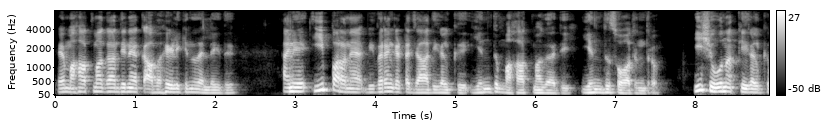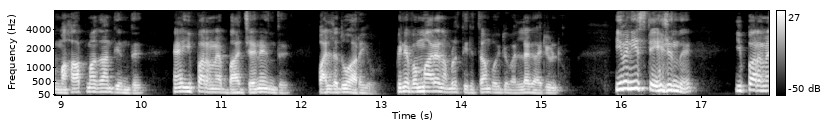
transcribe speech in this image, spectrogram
ഏ, മഹാത്മാഗാന്ധിനെയൊക്കെ അവഹേളിക്കുന്നതല്ലേ ഇത് അതിന് ഈ പറഞ്ഞ വിവരം കെട്ട ജാതികൾക്ക് എന്ത് മഹാത്മാഗാന്ധി എന്ത് സ്വാതന്ത്ര്യം ഈ ഷൂനക്കികൾക്ക് മഹാത്മാഗാന്ധി എന്ത് ഏ, ഈ പറഞ്ഞ ഭജന എന്ത് വല്ലതും അറിയോ പിന്നെ ഇവന്മാരെ നമ്മൾ തിരുത്താൻ പോയിട്ട് വല്ല കാര്യമുണ്ടോ ഈവൻ ഈ സ്റ്റേജിൽ നിന്ന് ഈ പറഞ്ഞ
